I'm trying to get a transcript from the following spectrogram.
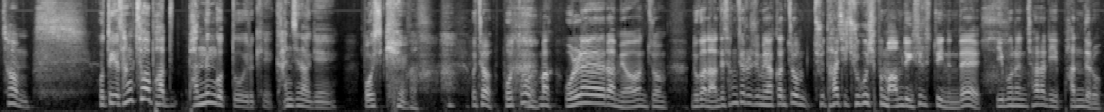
참 어떻게 상처 받, 받는 것도 이렇게 간지나게 멋있게 그렇죠. 보통 막 원래라면 좀 누가 나한테 상처를 주면 약간 좀 주, 다시 주고 싶은 마음도 있을 수도 있는데 이분은 차라리 반대로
